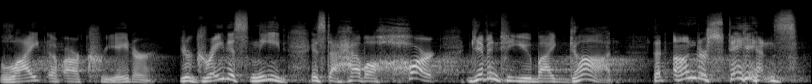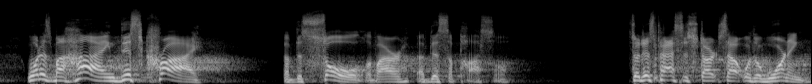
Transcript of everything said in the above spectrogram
light of our Creator. Your greatest need is to have a heart given to you by God that understands what is behind this cry of the soul of, our, of this apostle. So this passage starts out with a warning.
